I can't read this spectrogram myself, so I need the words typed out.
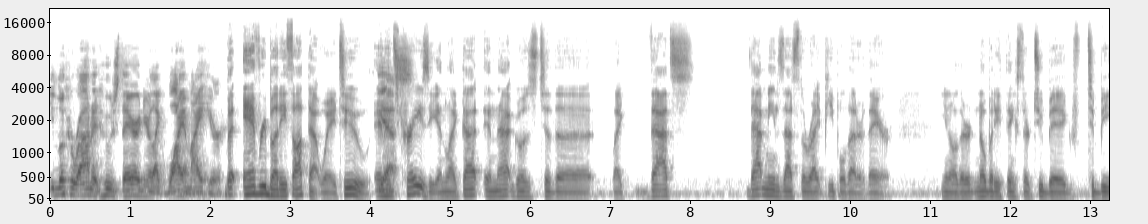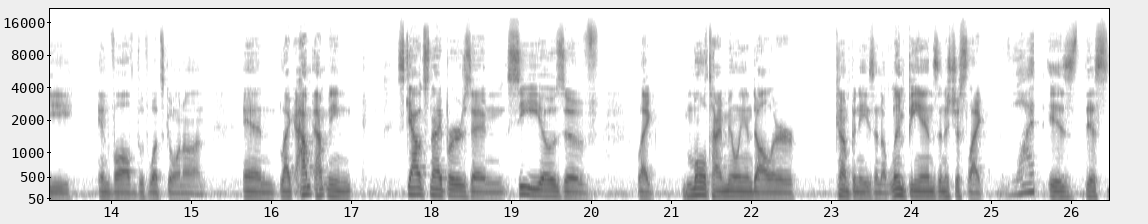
you look around at who's there and you're like, "Why am I here?" but everybody thought that way too, and Yes. it's crazy. And like that, and that goes to the like that's that means that's the right people that are there. You know, there nobody thinks they're too big to be involved with what's going on, and like I, I mean, scout snipers and CEOs of like multi-million dollar companies and Olympians, and it's just like, what is this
